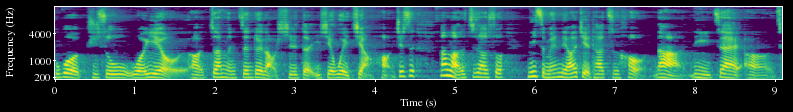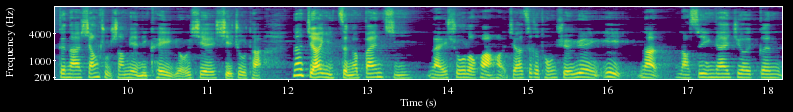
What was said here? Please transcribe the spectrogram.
不过，其实我也有呃专门针对老师的一些卫教，哈，就是让老师知道说。你怎么了解他之后，那你在呃跟他相处上面，你可以有一些协助他。那只要以整个班级来说的话，哈，只要这个同学愿意，那老师应该就会跟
